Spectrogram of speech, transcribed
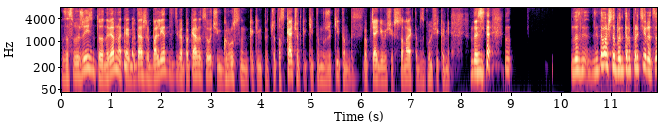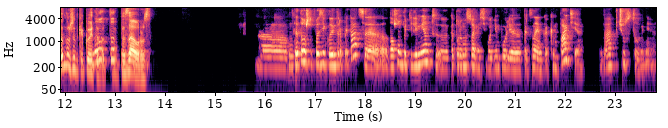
за свою жизнь, то, наверное, как бы даже балет для тебя покажется очень грустным, каким-то, что-то скачут какие-то мужики там в обтягивающих штанах там с гульфиками. То есть, ну, для того, чтобы интерпретировать, он нужен какой-то ну, вот, тут... тезаурус. А, для того, чтобы возникла интерпретация, должен быть элемент, э, который мы с вами сегодня более так знаем, как эмпатия, да, чувствование.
